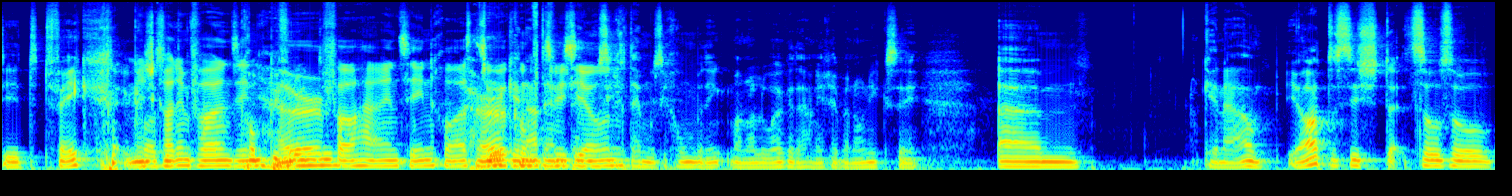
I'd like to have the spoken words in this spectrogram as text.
die, die Fake. Mir ist gerade im Fall Sinn Her vorher in den Sinn gekommen als Her, genau, den, den, Zukunftsvision. muss ich, den muss ich unbedingt mal noch schauen, den habe ich eben noch nicht gesehen. Ähm, genau, ja, das ist so, so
